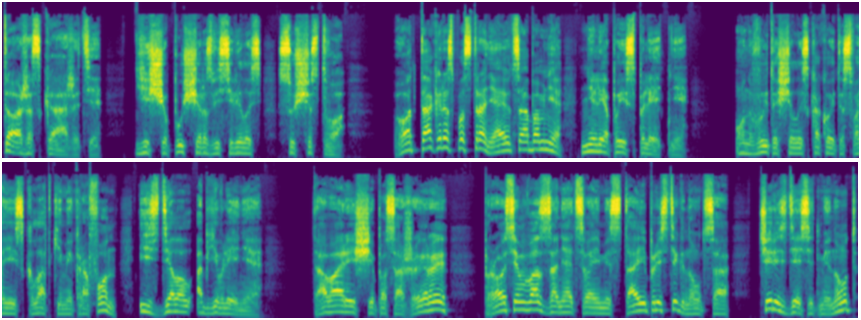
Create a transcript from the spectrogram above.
тоже скажете!» Еще пуще развеселилось существо. «Вот так и распространяются обо мне нелепые сплетни». Он вытащил из какой-то своей складки микрофон и сделал объявление. «Товарищи пассажиры, просим вас занять свои места и пристегнуться. Через десять минут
